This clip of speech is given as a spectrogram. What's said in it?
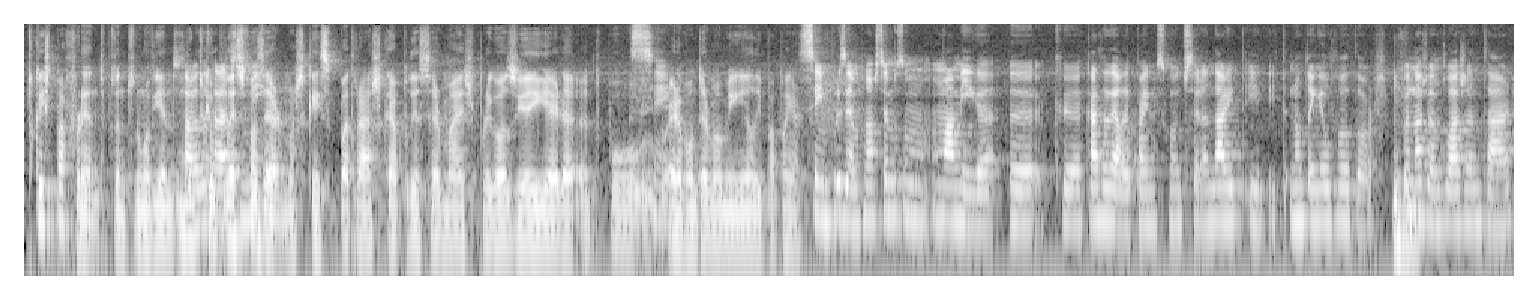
Tu caíste para a frente, portanto não havia estavas muito que eu pudesse fazer, mas se caísse para trás, calhar podia ser mais perigoso e aí era, tipo, Sim. era bom ter-me a mim ali para apanhar. Sim, por exemplo, nós temos um- uma amiga eh, que a casa dela é para ir no segundo terceiro andar e, e- e não tem elevador. Uhum. Quando nós vamos lá jantar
